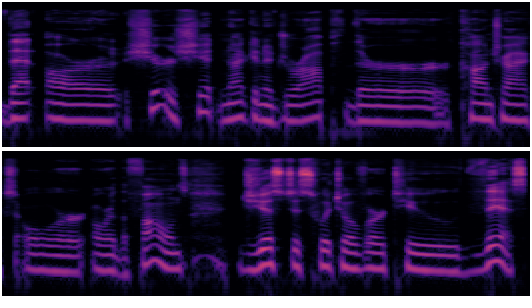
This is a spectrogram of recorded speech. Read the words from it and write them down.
that are sure as shit not going to drop their contracts or or the phones just to switch over to this,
